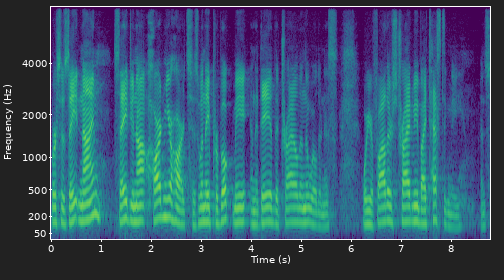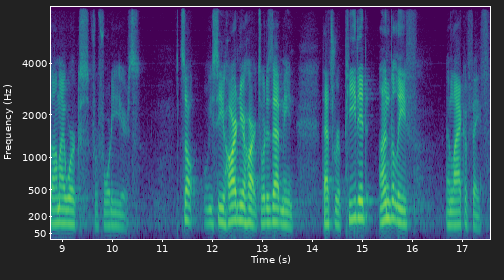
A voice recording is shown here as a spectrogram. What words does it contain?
Verses 8 and 9 say, Do not harden your hearts as when they provoked me in the day of the trial in the wilderness, where your fathers tried me by testing me and saw my works for 40 years. So we see harden your hearts. What does that mean? That's repeated unbelief and lack of faith.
